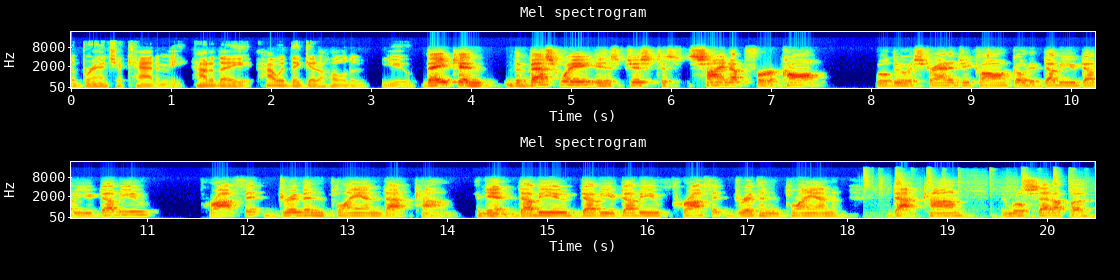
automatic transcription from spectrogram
the Branch Academy? How do they how would they get a hold of you? They can the best way is just to sign up for a call. We'll do a strategy call. Go to www profitdrivenplan.com. Again, www.profitdrivenplan.com. And we'll set up a,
